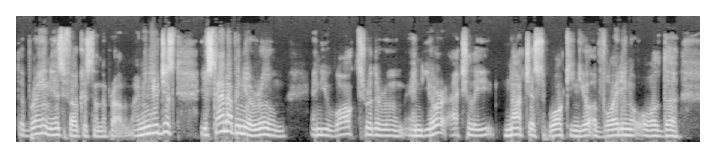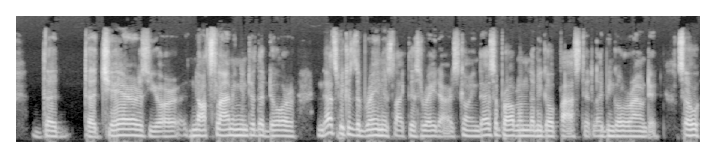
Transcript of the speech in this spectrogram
the brain is focused on the problem. I mean, you just, you stand up in your room and you walk through the room and you're actually not just walking, you're avoiding all the, the, the chairs, you're not slamming into the door. And that's because the brain is like this radar. It's going, there's a problem, let me go past it, let me go around it. So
